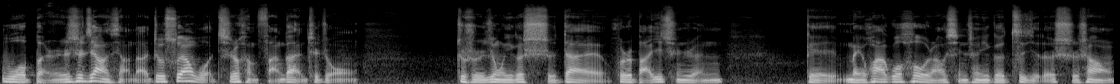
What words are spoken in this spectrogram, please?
我本人是这样想的，就虽然我其实很反感这种，就是用一个时代或者把一群人给美化过后，然后形成一个自己的时尚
